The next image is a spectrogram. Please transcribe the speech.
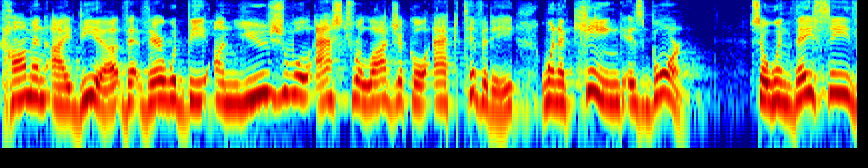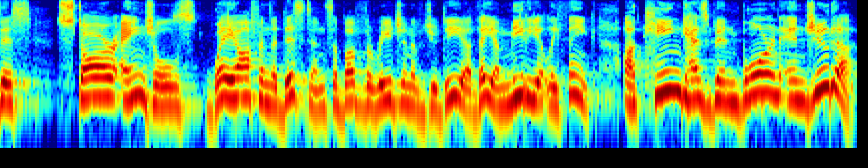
common idea that there would be unusual astrological activity when a king is born. So when they see this star angels way off in the distance above the region of Judea, they immediately think a king has been born in Judah.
